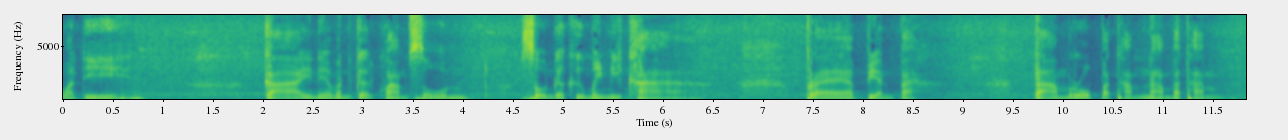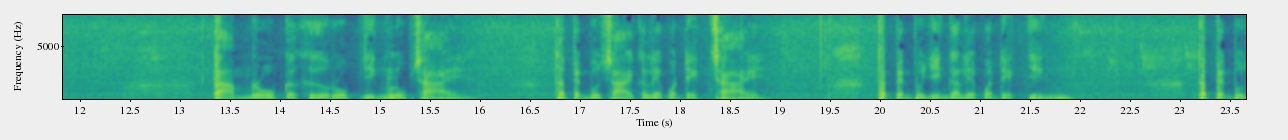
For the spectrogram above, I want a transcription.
ว่าดี กายเนี่ยมันเกิดความศูนย์ศูนย์ก็คือไม่มีค่า แปรเปลี่ยนไป ตามรูปประธรรมนามประธรรม ตามรูปก็คือรูปหญิงรูปชาย ถ้าเป็นผู้ชายก็เรียกว่าเด็กชาย ถ้าเป็นผู้หญิงก็เรียกว่าเด็กหญิง ถ้าเป็นผู้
